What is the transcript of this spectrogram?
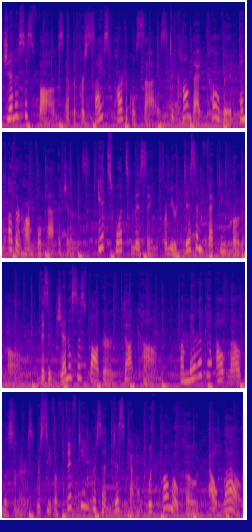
Genesis fogs at the precise particle size to combat COVID and other harmful pathogens. It's what's missing from your disinfecting protocol. Visit genesisfogger.com. America Out Loud listeners receive a 15% discount with promo code OUTLOUD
